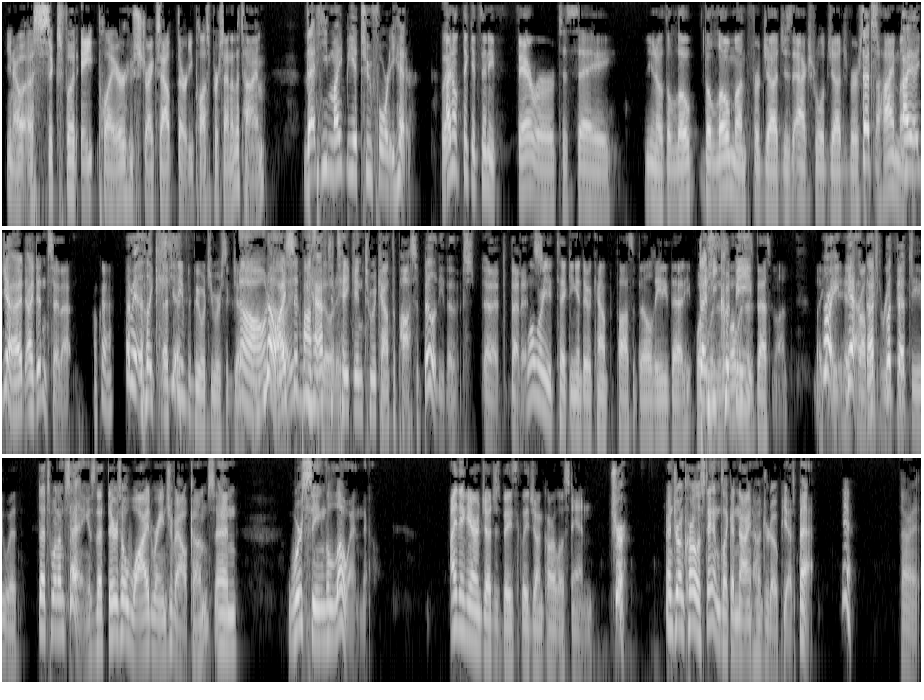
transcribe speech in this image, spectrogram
you know, a six foot eight player who strikes out 30 plus percent of the time, that he might be a 240 hitter. I don't think it's any fairer to say, you know, the low the low month for Judge is actual Judge versus That's, the high month. I, yeah, I, I didn't say that. okay. I mean, like, That yeah. seemed to be what you were suggesting. No, no, I said we have to take into account the possibility that it's, uh, that is. What were you taking into account the possibility that he what That was he his, could what was be- his best month? Like Right, he hit yeah, that's- but that's- with That's what I'm saying, is that there's a wide range of outcomes, and we're seeing the low end now. I think Aaron Judge is basically Giancarlo Stanton. Sure. And Giancarlo Stanton's like a 900 OPS bat. Yeah. All right.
